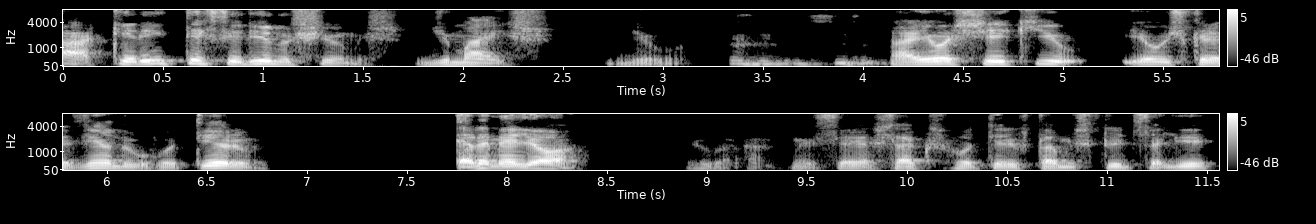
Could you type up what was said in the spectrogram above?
a querer interferir nos filmes demais. Digo. Uhum. Aí eu achei que eu escrevendo o roteiro era melhor. Eu comecei a achar que os roteiros que estavam escritos ali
